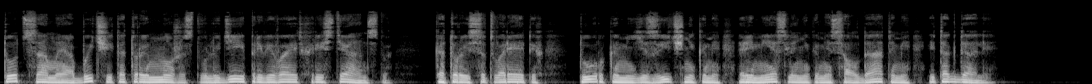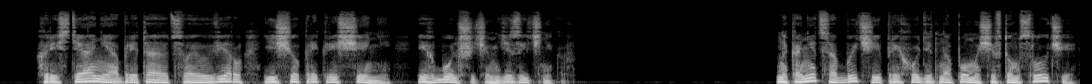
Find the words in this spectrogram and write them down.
тот самый обычай, который множество людей прививает христианство, который сотворяет их турками, язычниками, ремесленниками, солдатами и так далее. Христиане обретают свою веру еще при крещении, их больше, чем язычников. Наконец, обычай приходит на помощь в том случае,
